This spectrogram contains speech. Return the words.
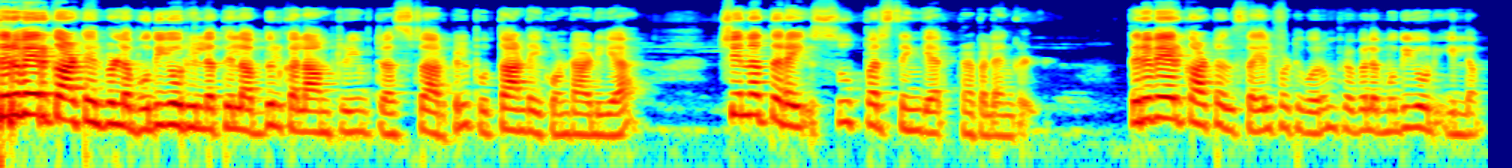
திருவேற்காட்டில் உள்ள முதியோர் இல்லத்தில் அப்துல் கலாம் ட்ரீம் ட்ரஸ்ட் சார்பில் புத்தாண்டை கொண்டாடிய சின்னத்திரை சூப்பர் சிங்கர் பிரபலங்கள். திருவேற்காட்டில் செயல்பட்டு வரும் பிரபல முதியோர் இல்லம்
